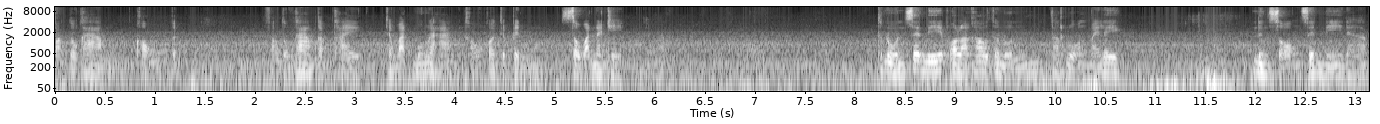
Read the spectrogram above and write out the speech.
ฝั่งตรงข้ามของฝั่งตรงข้ามกับไทยจังหวัดมุกดาหารเขาก็จะเป็นสวรรณเขตนะครับ ถนนเส้นนี้พอเราเข้าถนนทางหลวงหมายเลขหนึ่งสองเส้นนี้นะครับ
